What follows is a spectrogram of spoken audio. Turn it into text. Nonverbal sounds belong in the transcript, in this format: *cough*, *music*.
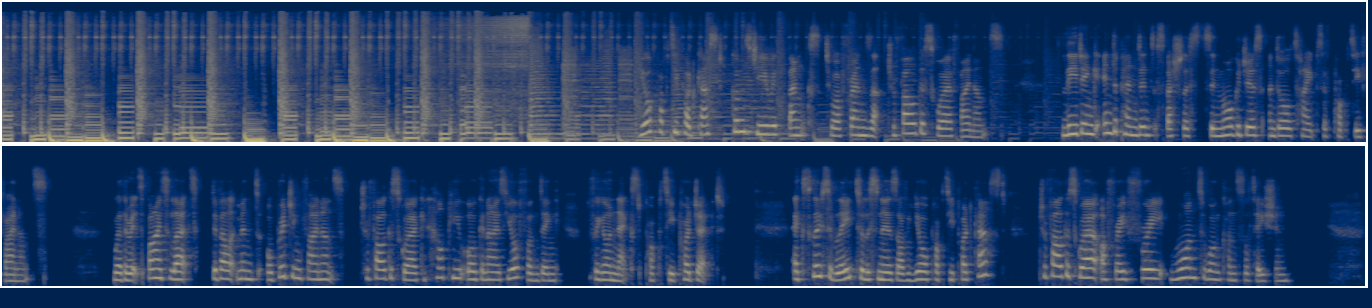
Your Property Podcast comes to you with thanks to our friends at Trafalgar Square Finance, leading independent specialists in mortgages and all types of property finance. Whether it's buy to let, development, or bridging finance, Trafalgar Square can help you organise your funding for your next property project. Exclusively to listeners of Your Property Podcast, Trafalgar Square offer a free one to one consultation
